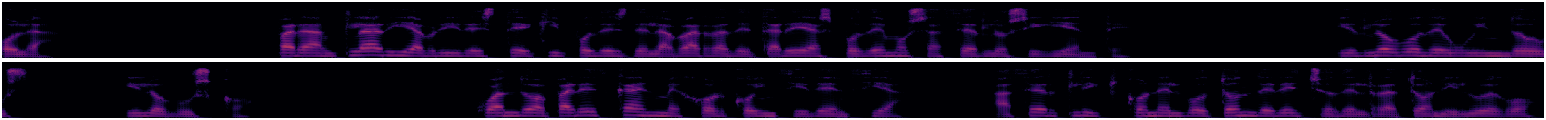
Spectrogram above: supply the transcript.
Hola. Para anclar y abrir este equipo desde la barra de tareas podemos hacer lo siguiente. Ir logo de Windows, y lo busco. Cuando aparezca en mejor coincidencia, hacer clic con el botón derecho del ratón y luego,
